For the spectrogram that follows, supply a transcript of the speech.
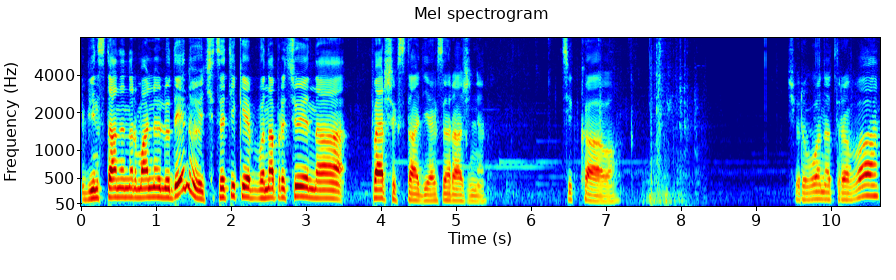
він стане нормальною людиною? Чи це тільки вона працює на перших стадіях зараження? Цікаво. Червона трава.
